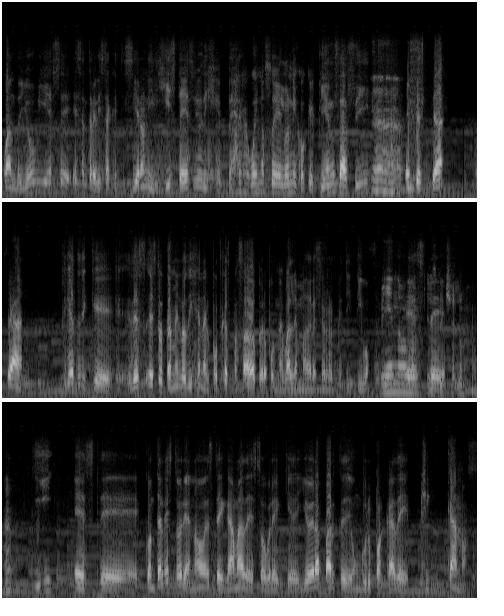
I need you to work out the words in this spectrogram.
cuando yo vi ese, esa entrevista que te hicieron y dijiste eso, yo dije, verga, güey, no soy el único que piensa así. Empecé a, o sea, Fíjate que esto también lo dije en el podcast pasado, pero pues me vale madre ser repetitivo. Bien, no, este, Y este conté la historia, ¿no? Este gama de sobre que yo era parte de un grupo acá de chicanos.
